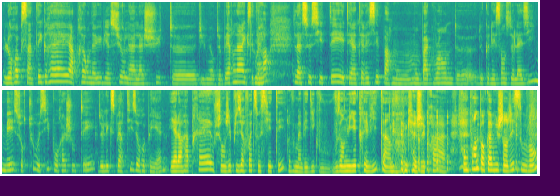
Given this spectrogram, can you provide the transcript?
l'Europe s'intégrait. Après, on a eu bien sûr la, la chute euh, du mur de Berlin, etc. Ouais. La société était intéressée par mon, mon background de, de connaissance de l'Asie, mais surtout aussi pour ajouter de l'expertise européenne. Et alors après, vous changez plusieurs fois de société. Vous m'avez dit que vous vous ennuyez très vite, hein, donc je crois comprendre pourquoi vous changez souvent.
